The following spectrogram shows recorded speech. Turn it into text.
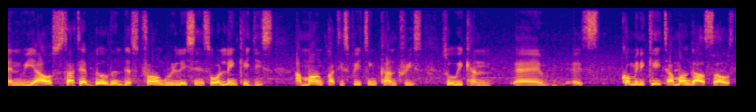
And we also started building the strong relations or linkages among participating countries so we can um, communicate among ourselves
